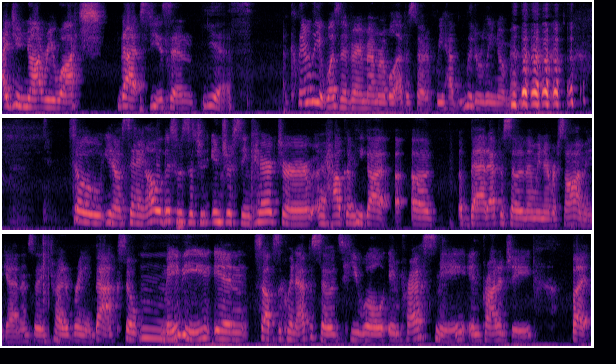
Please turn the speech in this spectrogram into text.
I do not rewatch that season. Yes. Clearly, it wasn't a very memorable episode if we have literally no memory. of it. so, you know, saying, oh, this was such an interesting character, how come he got a, a, a bad episode and then we never saw him again? And so they try to bring him back. So Mm. maybe in subsequent episodes, he will impress me in Prodigy. But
